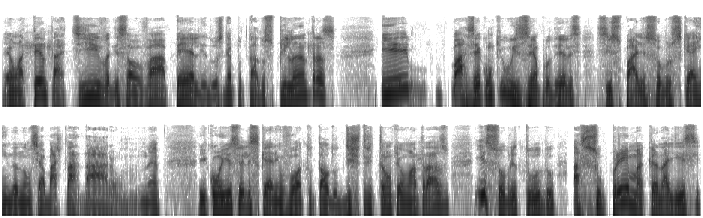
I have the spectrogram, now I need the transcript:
É uma tentativa de salvar a pele dos deputados pilantras e fazer com que o exemplo deles se espalhe sobre os que ainda não se abastardaram, né? E com isso eles querem o voto tal do distritão, que é um atraso, e sobretudo a suprema canalice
